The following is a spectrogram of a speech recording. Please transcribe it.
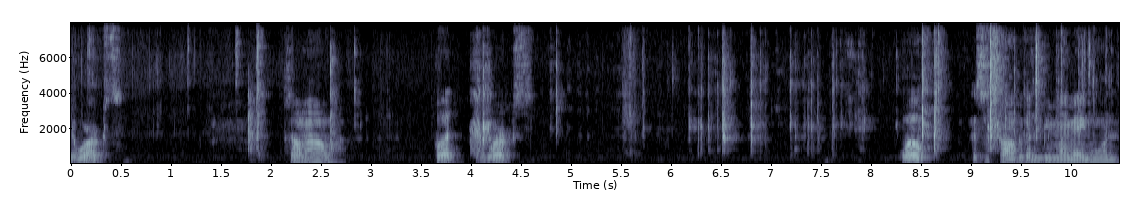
It works. Somehow. But it works. Well, this is probably going to be my main one.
